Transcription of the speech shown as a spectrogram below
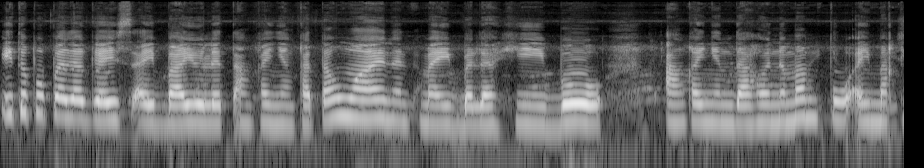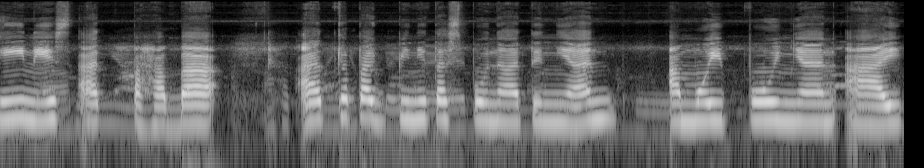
Ito po pala guys ay violet ang kanyang katawan at may balahibo. Ang kanyang dahon naman po ay makinis at pahaba. At kapag pinitas po natin yan, amoy po niyan ay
